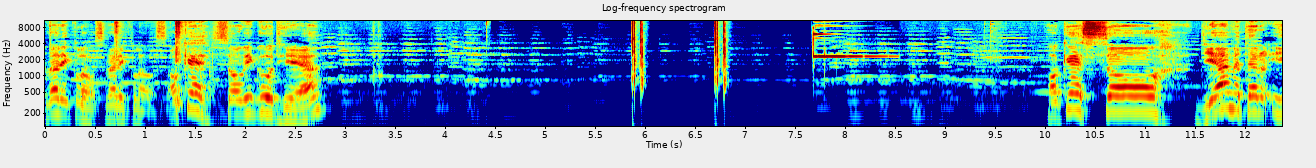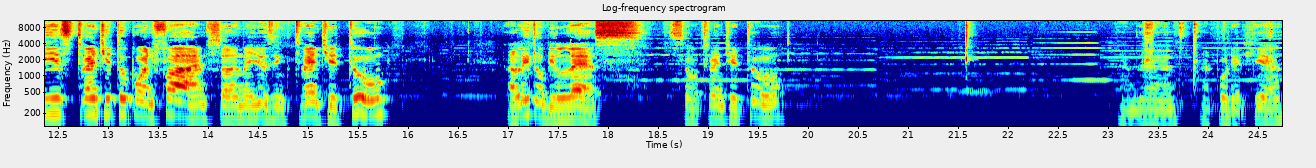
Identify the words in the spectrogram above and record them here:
very close very close. Okay so we good here. Okay so diameter is 22.5 so I'm using 22 a little bit less so 22 and then I put it here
